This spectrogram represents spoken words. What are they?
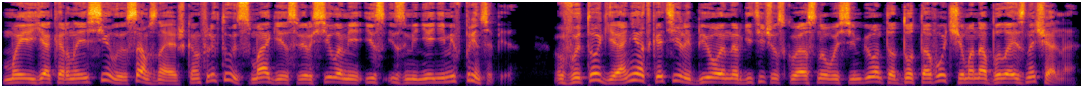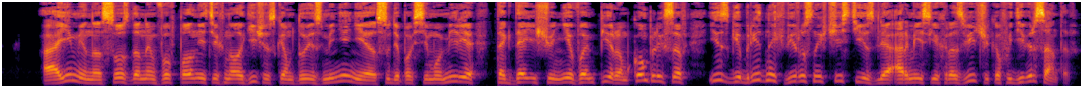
Мои якорные силы, сам знаешь, конфликтуют с магией, сверхсилами и с изменениями в принципе. В итоге они откатили биоэнергетическую основу симбионта до того, чем она была изначально а именно созданным во вполне технологическом до изменения, судя по всему мире, тогда еще не вампиром комплексов из гибридных вирусных частиц для армейских разведчиков и диверсантов.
